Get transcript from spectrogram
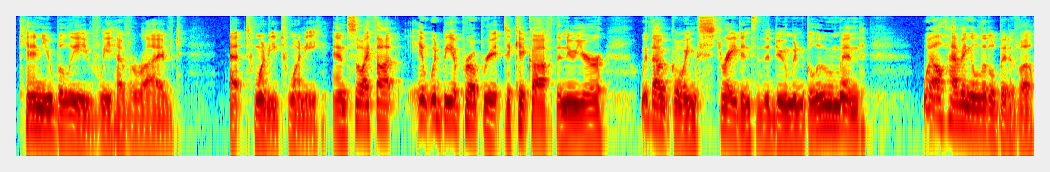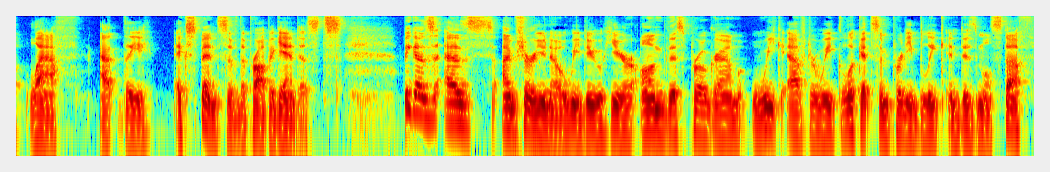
Can you believe we have arrived at 2020? And so I thought it would be appropriate to kick off the new year without going straight into the doom and gloom and, well, having a little bit of a laugh at the expense of the propagandists. Because, as I'm sure you know, we do here on this program week after week look at some pretty bleak and dismal stuff,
